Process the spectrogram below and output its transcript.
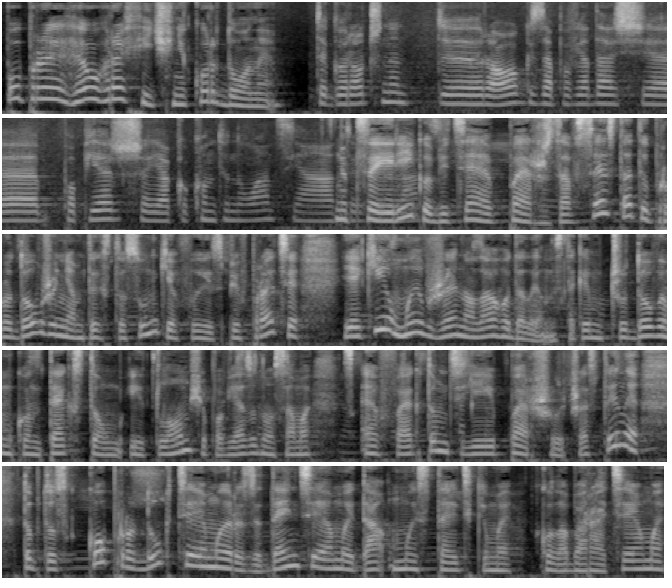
попри географічні кордони. Y, rok zapowiada się po pierwsze jako Цей рік обіцяє перш за все стати продовженням тих стосунків і співпраці, які ми вже налагодили. З таким чудовим контекстом і тлом, що пов'язано саме з ефектом цієї першої частини, тобто з копродукціями, резиденціями та мистецькими колабораціями,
